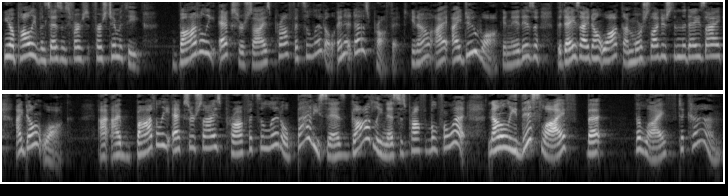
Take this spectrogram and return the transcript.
You know, Paul even says in First, First Timothy, bodily exercise profits a little, and it does profit. You know, I, I do walk, and it is a, the days I don't walk, I'm more sluggish than the days I, I don't walk. I, I bodily exercise profits a little, but he says godliness is profitable for what? Not only this life, but the life to come.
